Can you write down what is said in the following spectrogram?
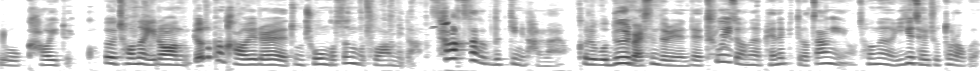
요 가위도 있고. 그리고 저는 이런 뾰족한 가위를 좀 좋은 거 쓰는 거 좋아합니다. 사각사각 느낌이 달라요. 그리고 늘 말씀드리는데 트위저는 베네피트가 짱이에요. 저는 이게 제일 좋더라고요.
